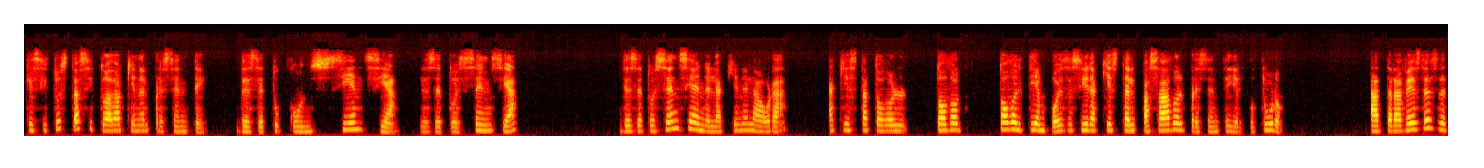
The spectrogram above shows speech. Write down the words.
que si tú estás situado aquí en el presente, desde tu conciencia, desde tu esencia, desde tu esencia en el aquí en el ahora, aquí está todo todo, todo el tiempo, es decir, aquí está el pasado, el presente y el futuro. A través desde,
